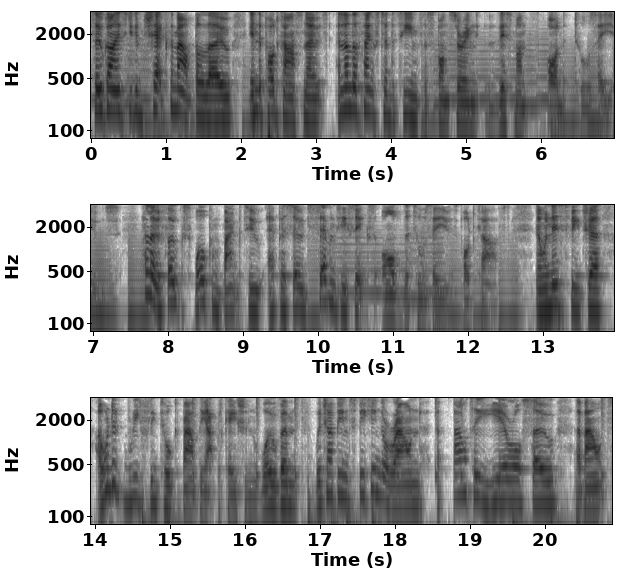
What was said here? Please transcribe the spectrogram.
So, guys, you can check them out below in the podcast notes. Another thanks to the team for sponsoring this month on Tools They Use. Hello, folks. Welcome back to episode 76 of the Tools They Use podcast. Now, in this feature, I want to briefly talk about the application Woven, which I've been speaking around about a year or so about.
